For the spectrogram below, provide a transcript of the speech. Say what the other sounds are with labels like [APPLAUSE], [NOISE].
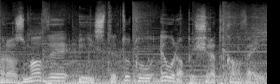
Rozmowy Instytutu Europy Środkowej.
